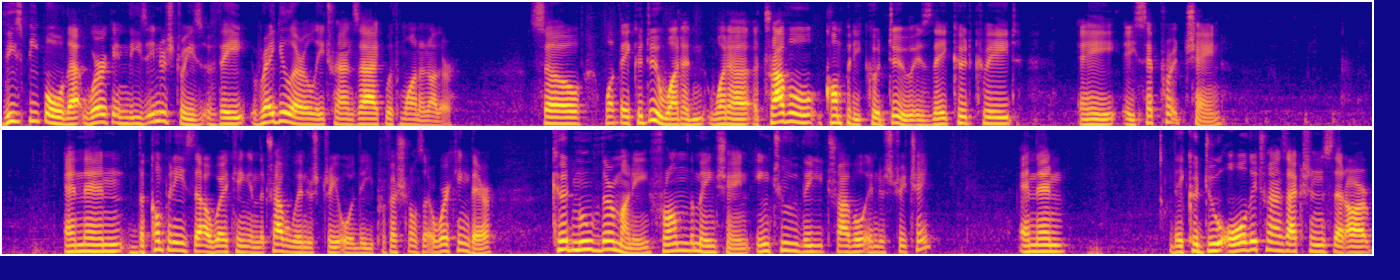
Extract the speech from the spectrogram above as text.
These people that work in these industries, they regularly transact with one another. So what they could do, what, a, what a, a travel company could do is they could create a, a separate chain and then the companies that are working in the travel industry or the professionals that are working there could move their money from the main chain into the travel industry chain. And then they could do all the transactions that are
